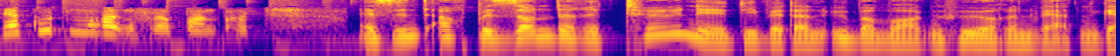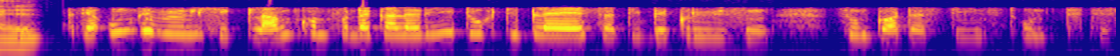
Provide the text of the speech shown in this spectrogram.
Ja, guten Morgen, Frau Bankott. Es sind auch besondere Töne, die wir dann übermorgen hören werden, gell? Der ungewöhnliche Klang kommt von der Galerie durch die Bläser, die begrüßen zum Gottesdienst. Und das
